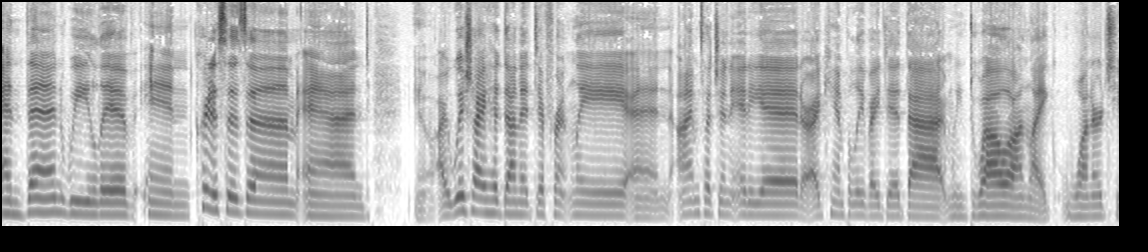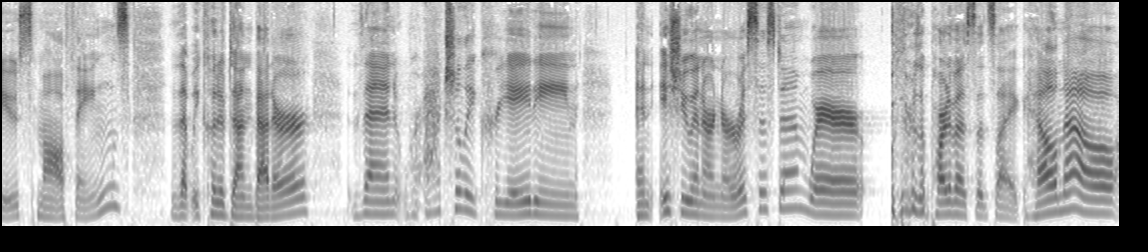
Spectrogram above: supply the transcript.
and then we live in criticism and you know, I wish I had done it differently and I'm such an idiot or I can't believe I did that. And we dwell on like one or two small things that we could have done better, then we're actually creating an issue in our nervous system where there's a part of us that's like, hell no,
